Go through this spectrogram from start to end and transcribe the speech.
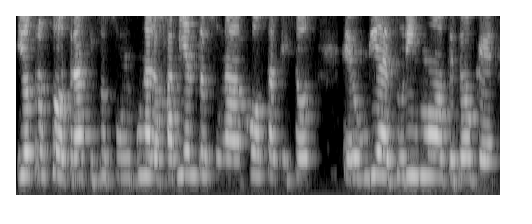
y otros otras. Si sos un, alojamiento es una cosa, si sos eh, un guía de turismo te tengo que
